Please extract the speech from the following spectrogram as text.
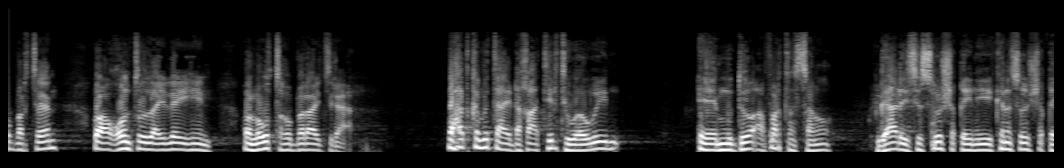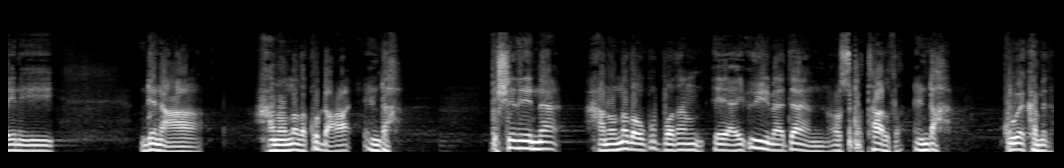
u barteen oo aqoontooda ay leeyihiin oo lagu tababaraa jira waxaad ka mid tahay dhakhaatiirta waaweyn ee muddo afartan sano gaadhaysa soo shaqaynayey kana soo shaqaynayey dhinaca xanuunada ku dhaca indhaha. Bulshadeenna xanuunada ugu badan ee ay u yimaadaan cusbitaalka indhaha kuwee ka mida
